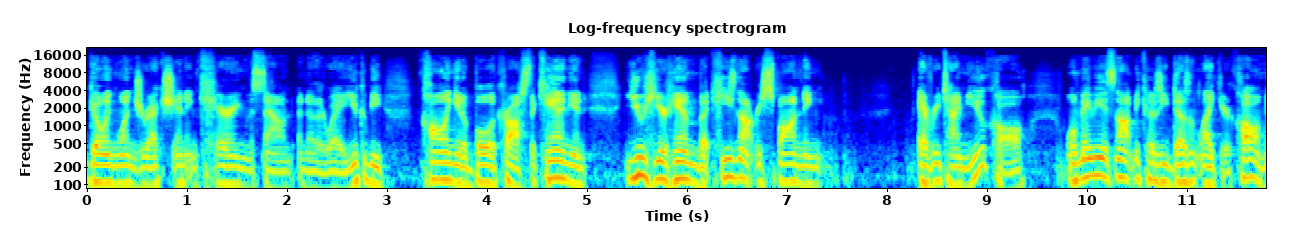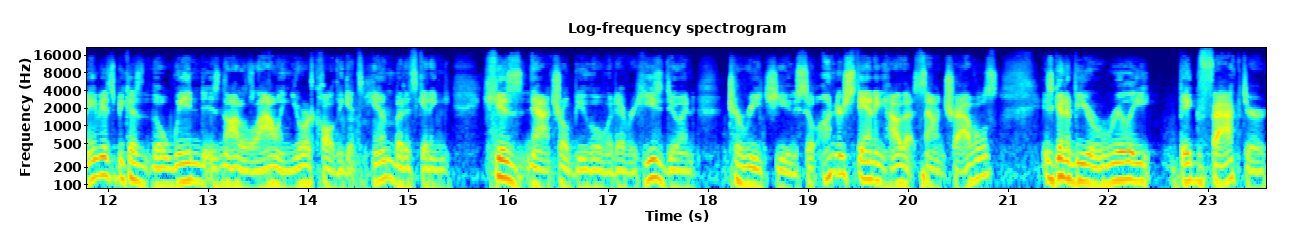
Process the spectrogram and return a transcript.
going one direction and carrying the sound another way. You could be calling it a bull across the canyon. You hear him, but he's not responding every time you call. Well, maybe it's not because he doesn't like your call. Maybe it's because the wind is not allowing your call to get to him, but it's getting his natural bugle, whatever he's doing, to reach you. So, understanding how that sound travels is going to be a really big factor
